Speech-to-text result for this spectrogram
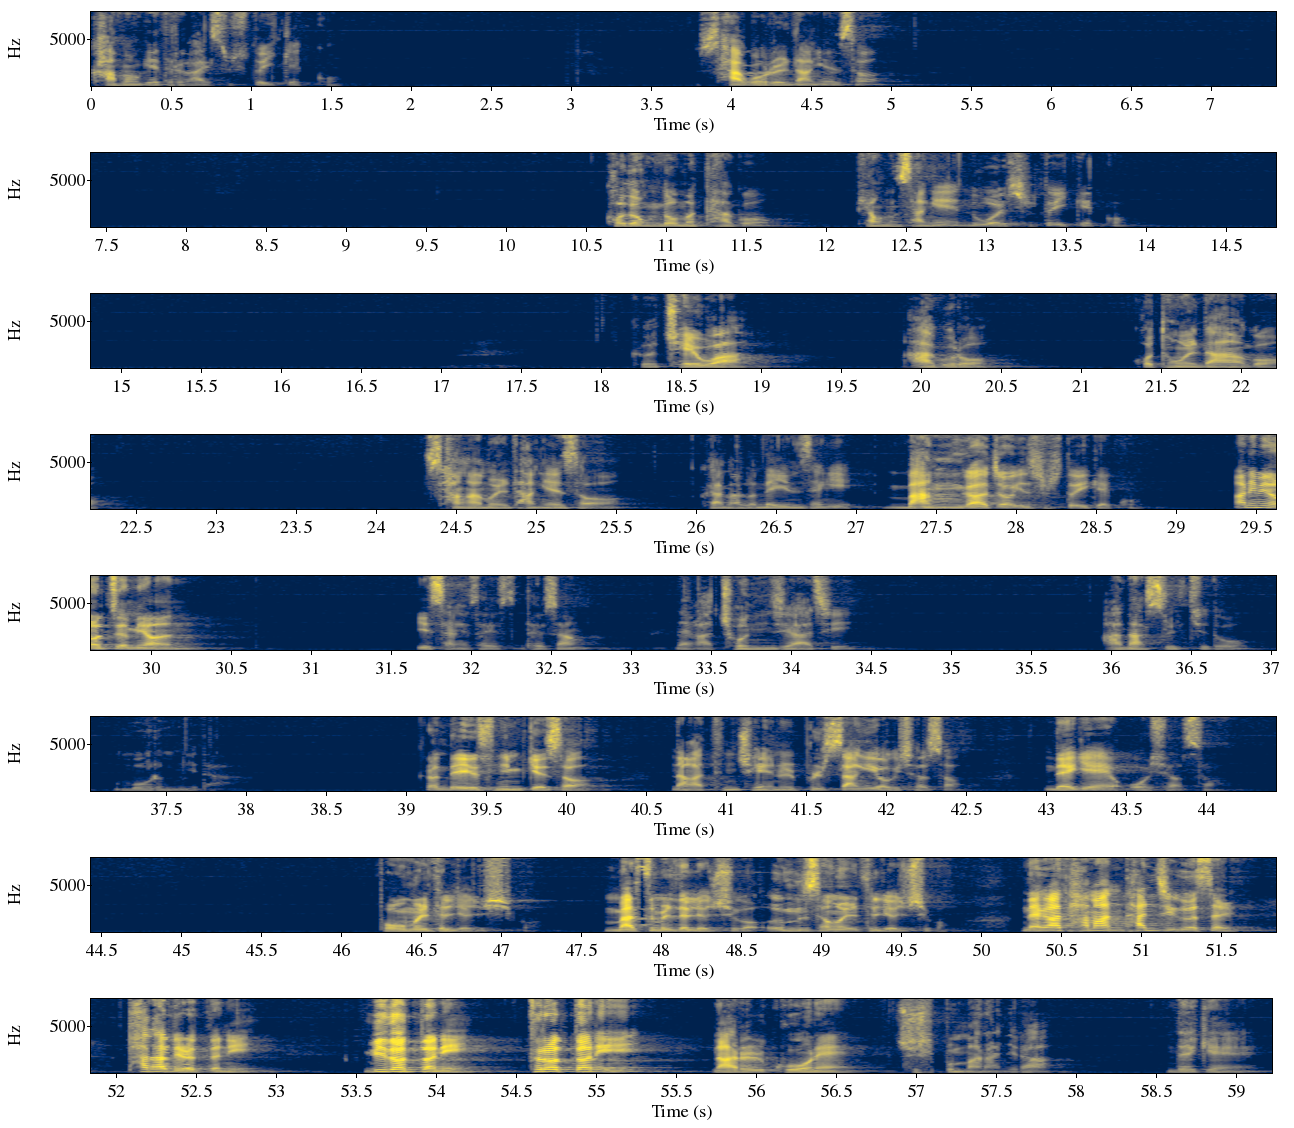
감옥에 들어가 있을 수도 있겠고 사고를 당해서 거동도 못하고 병상에 누워 있을 수도 있겠고 그 죄와 악으로 고통을 당하고 상함을 당해서 그야말로 내 인생이 망가져 있을 수도 있겠고 아니면 어쩌면 이 세상에서 더 이상 내가 존재하지 않았을지도 모릅니다. 그런데 예수님께서 나 같은 죄인을 불쌍히 여기셔서 내게 오셔서 복음을 들려주시고 말씀을 들려주시고 음성을 들려주시고 내가 다만 단지 그것을 받아들였더니 믿었더니 들었더니 나를 구원해 주실 뿐만 아니라 내게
